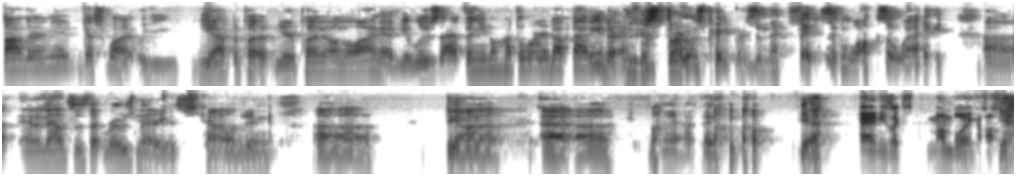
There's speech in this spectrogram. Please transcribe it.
bothering you, guess what? You, you have to put your opponent on the line. And if you lose that, then you don't have to worry about that either. And just throws papers in their face and walks away. Uh, and announces that Rosemary is challenging uh, Deonna at uh, yeah. yeah And he's like mumbling, "Oh, yeah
